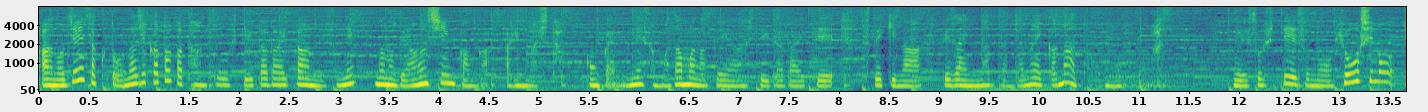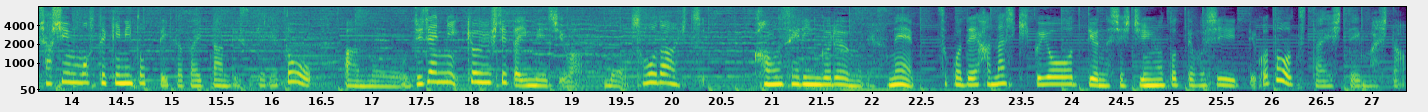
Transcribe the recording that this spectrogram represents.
あの前作と同じ方が担当していただいたんですね。なので安心感がありました。今回もね様々な提案していただいて素敵なデザインになったんじゃないかなと思ってます。でそしてその表紙の写真も素敵に撮っていただいたんですけれどあの事前に共有してたイメージはもう相談室カウンセリングルームですね。そこで話聞くよっていうような写真を撮ってほしいっていうことをお伝えしていました。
